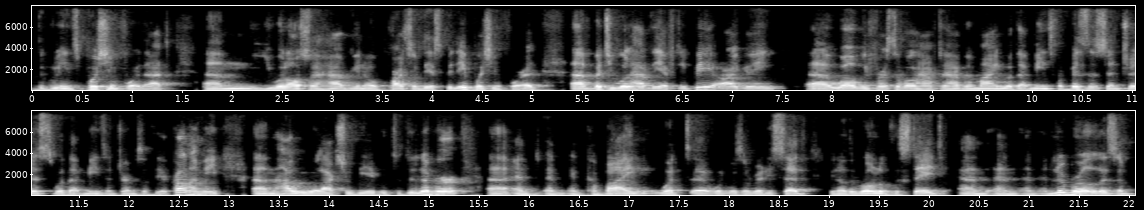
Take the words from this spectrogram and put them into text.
the Greens pushing for that. Um, you will also have, you know, parts of the SPD pushing for it, um, but you will have the FDP arguing uh, well, we first of all have to have in mind what that means for business interests, what that means in terms of the economy, um, how we will actually be able to deliver uh, and, and, and combine what, uh, what was already said, you know, the role of the state and, and, and, and liberalism.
